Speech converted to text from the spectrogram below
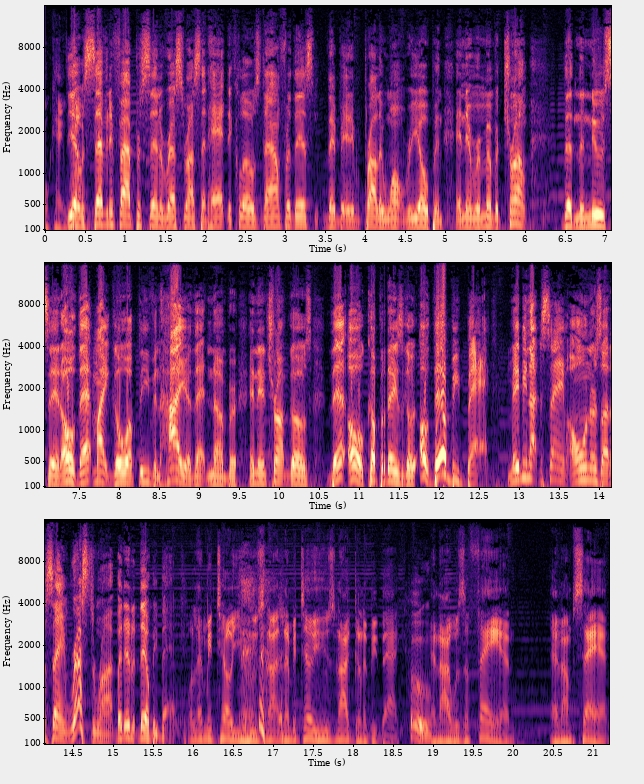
okay. Yeah, it was seventy five percent of restaurants that had to close down for this. They, they probably won't reopen. And then remember, Trump. The, the news said, "Oh, that might go up even higher that number." And then Trump goes, "That oh, a couple of days ago, oh, they'll be back. Maybe not the same owners or the same restaurant, but it, they'll be back." Well, let me tell you who's not. let me tell you who's not going to be back. Who? And I was a fan, and I'm sad.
